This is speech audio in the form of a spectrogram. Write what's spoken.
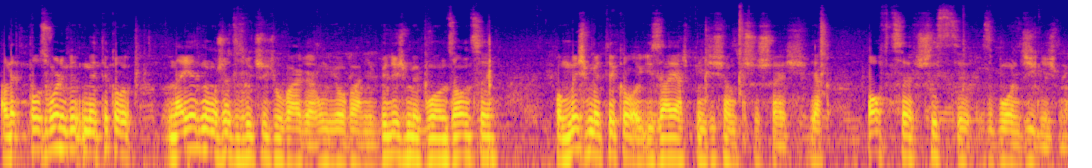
ale pozwólmy tylko na jedną rzecz zwrócić uwagę, umiłowani. Byliśmy błądzący. Pomyślmy tylko o Izajasz 53,6. Jak owce wszyscy zbłądziliśmy.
